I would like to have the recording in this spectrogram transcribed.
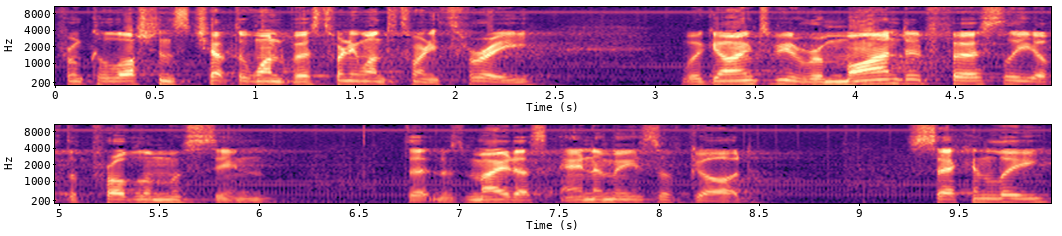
From Colossians chapter 1 verse 21 to 23, we're going to be reminded firstly of the problem of sin that has made us enemies of God. Secondly,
